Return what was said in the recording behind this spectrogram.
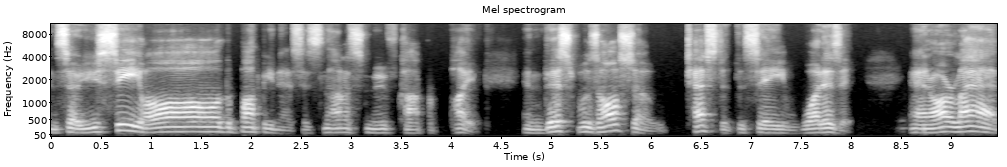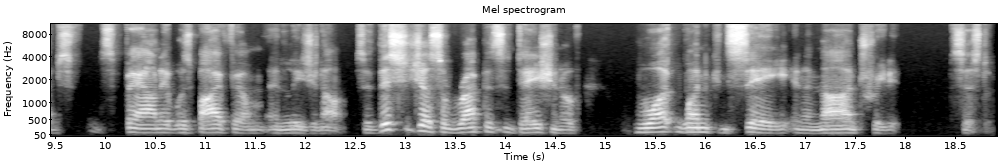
And so you see all the bumpiness. It's not a smooth copper pipe. And this was also tested to see what is it. And our labs found it was biofilm and Legionella. So this is just a representation of what one can see in a non-treated system.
